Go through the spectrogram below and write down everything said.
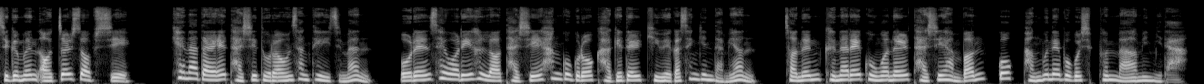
지금은 어쩔 수 없이 캐나다에 다시 돌아온 상태이지만 오랜 세월이 흘러 다시 한국으로 가게 될 기회가 생긴다면 저는 그날의 공원을 다시 한번 꼭 방문해 보고 싶은 마음입니다.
